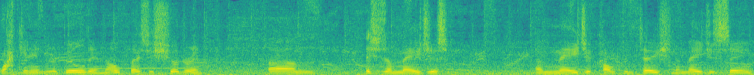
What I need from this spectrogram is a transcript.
whacking into the building, the whole place is shuddering. Um, this is a major, a major confrontation, a major scene.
